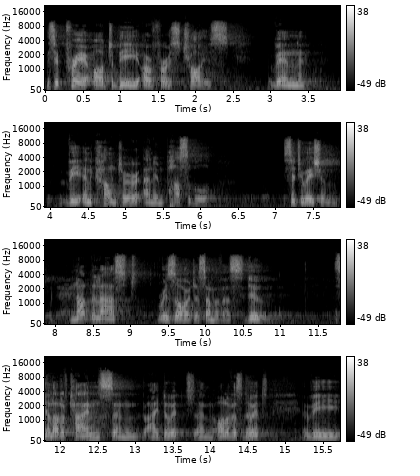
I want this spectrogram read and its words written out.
You see, prayer ought to be our first choice when we encounter an impossible situation, not the last resort, as some of us do. See, a lot of times, and I do it, and all of us do it, we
